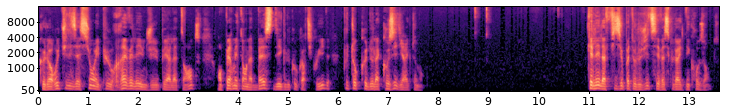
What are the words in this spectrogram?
que leur utilisation ait pu révéler une GEPA latente en permettant la baisse des glucocorticoïdes plutôt que de la causer directement. Quelle est la physiopathologie de ces vascularites nécrosantes?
